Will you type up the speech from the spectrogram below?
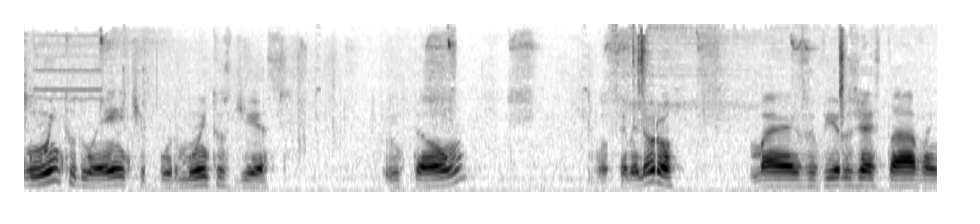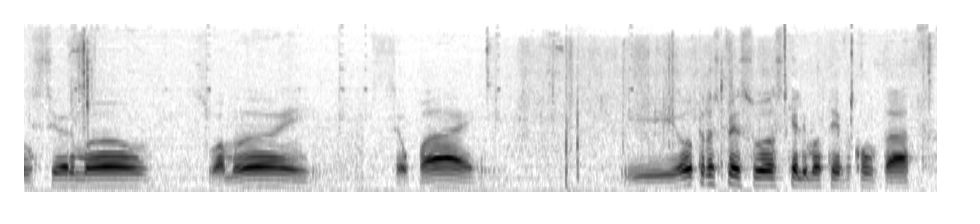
muito doente por muitos dias. Então, você melhorou. Mas o vírus já estava em seu irmão, sua mãe, seu pai e outras pessoas que ele manteve contato.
